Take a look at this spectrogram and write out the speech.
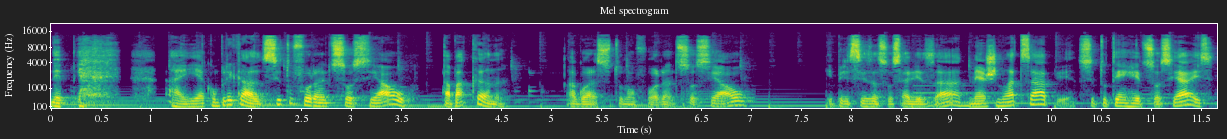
aí é complicado. Se tu for antissocial, tá bacana. Agora, se tu não for antissocial e precisa socializar, mexe no WhatsApp. Se tu tem redes sociais,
